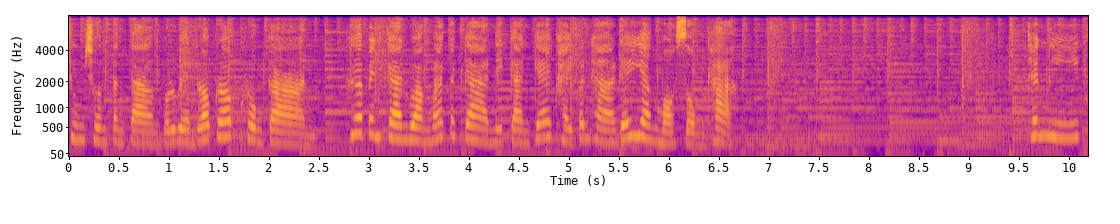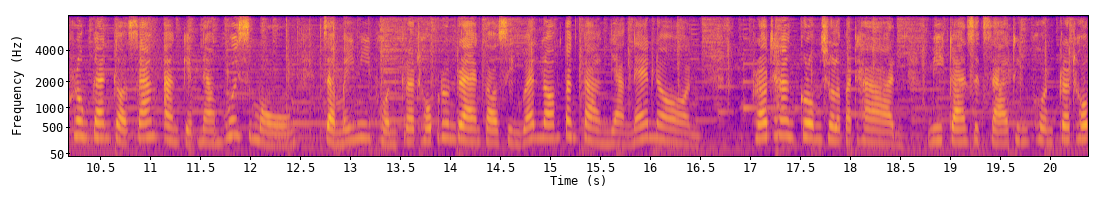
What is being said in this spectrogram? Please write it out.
ชุมชนต่างๆ บริเวณรอบๆ โครงการ เพื่อเป็นการวางมาตรการในการแก้ไขปัญหาได้อย่างเหมาะสมค่ะทั้งนี้โครงการก่อสร้างอ่างเก็บน้ำห้วยสมง จะไม่มีผลกระทบรุนแรงต่อสิ่งแวดล้อมต่างๆ อย่างแน่นอน เพราะทางกรมชลประทาน มีการศึกษาถึงผลกระทบ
